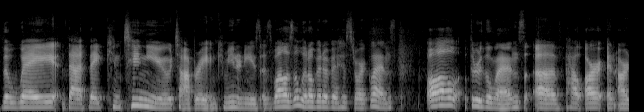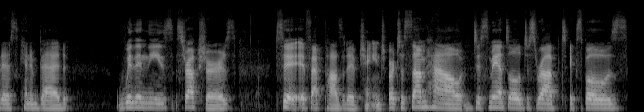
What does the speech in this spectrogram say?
the way that they continue to operate in communities, as well as a little bit of a historic lens, all through the lens of how art and artists can embed within these structures to effect positive change or to somehow dismantle, disrupt, expose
